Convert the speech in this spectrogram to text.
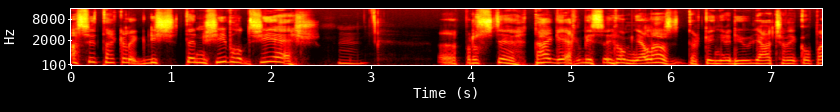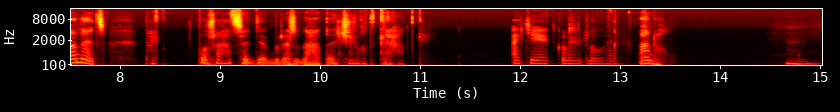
asi takhle, když ten život žiješ, hmm Eh, prostě tak, jak by si ho měla, taky někdy udělá člověk kopanec, tak pořád se tě bude zdát ten život krátký. Ať je jakkoliv dlouhé. Ano. Hmm.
